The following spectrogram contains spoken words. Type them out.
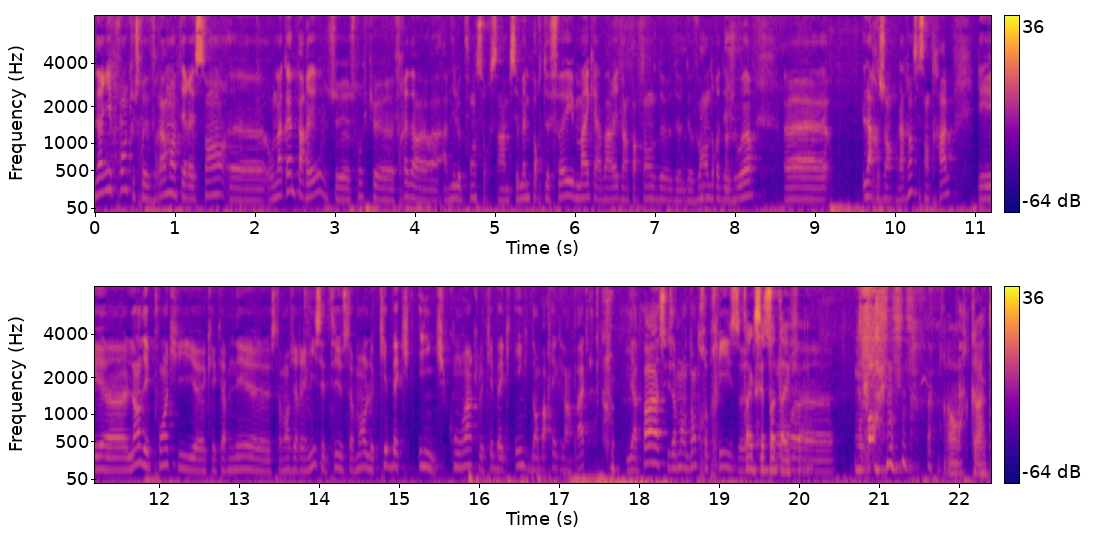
dernier point que je trouvais vraiment intéressant, euh, on a quand même parlé, je, je trouve que Fred a amené le point sur ce ce même portefeuille, Mike a parlé de l'importance de, de- de vendre des joueurs. Euh, L'argent, l'argent c'est central. Et euh, l'un des points qui, euh, qui a amené euh, justement Jérémy, c'était justement le Québec Inc. Convaincre le Québec Inc. d'embarquer avec l'impact. Il n'y a pas suffisamment d'entreprises. Tant que c'est pas Taillefer. euh, Oh god.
